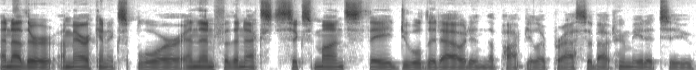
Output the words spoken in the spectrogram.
another American explorer. And then for the next six months, they dueled it out in the popular press about who made it to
